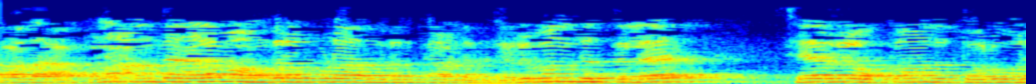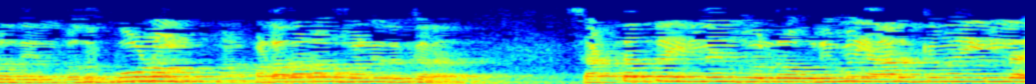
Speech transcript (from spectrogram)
பாதுகாக்கணும். அந்த நிலைமை வந்துடக்கூடாதுங்கிறதுக்கான நிர்பந்தத்தில் சேர்ல உட்கார்ந்து தொழுகிறது என்பது கூடும். நான் பல தடவை சொல்லியிருக்கிறேன். சட்டத்தை இல்லைன்னு சொல்ற உரிமை யாருக்குமே இல்லை.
